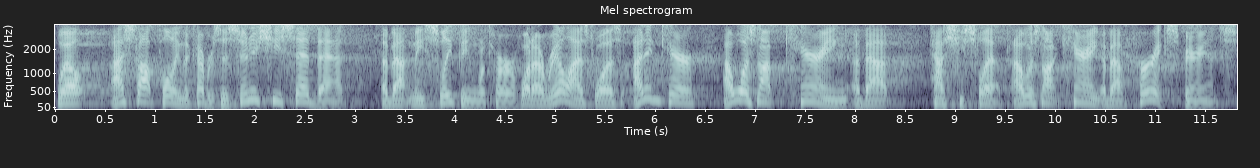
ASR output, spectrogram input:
Well, I stopped pulling the covers. As soon as she said that about me sleeping with her, what I realized was I didn't care. I was not caring about how she slept. I was not caring about her experience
